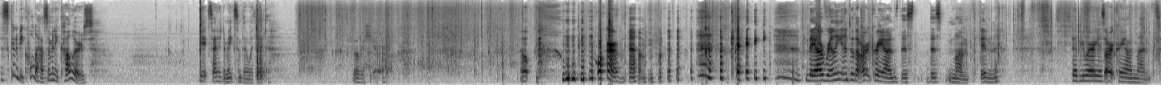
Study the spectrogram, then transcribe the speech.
This is going to be cool to have so many colors. Be excited to make something with it. Let's go over here. Oh, more of them. okay. They are really into the art crayons this this month. In February is art crayon month.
